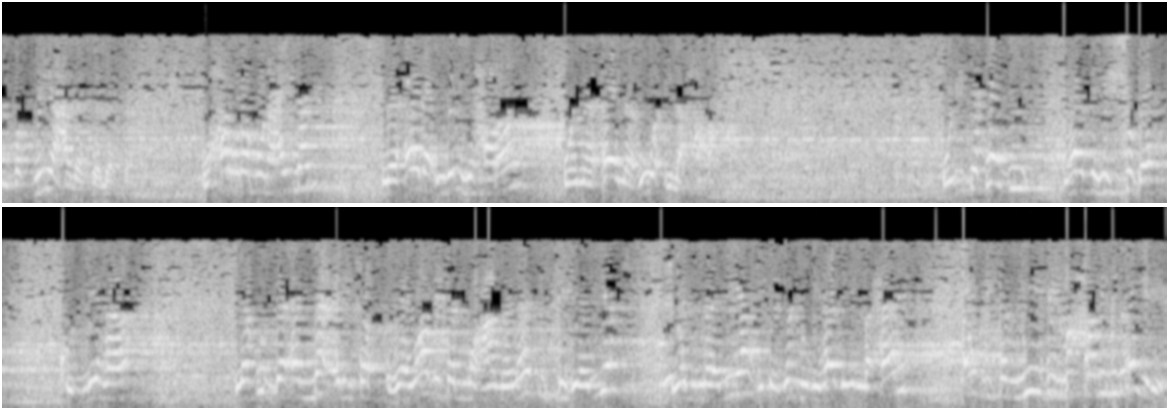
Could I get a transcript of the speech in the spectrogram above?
البطنية على ثلاثة. محرم عينا ما آل إليه حرام وما آل هو إلى حرام. ولتفادي هذه الشبه كلها لابد أن نعرف ضوابط المعاملات التجارية والمالية لتجنب هذه المحارم أو لتمييز المحرم من غيره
